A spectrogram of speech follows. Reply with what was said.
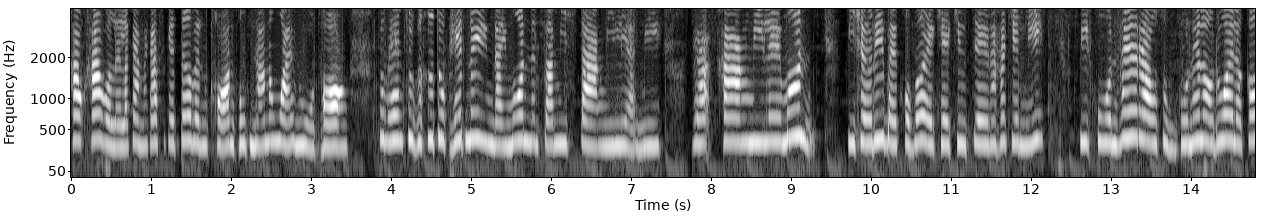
คร่าวๆก่อนเลยแล้วกันนะคะสเก็ตเตอร์เป็นคอนทุบนะน้องวายเป็นหมูทอง ตัวแพงสุดก็คือตัวเพชรในไดมอนด์นะจ๊ะมีสตางค์มีเหรียญมีระฆังมีเลมอน มีเชอร์รี่ไบโคเวอร์ AKQJ นะคะเกมนี้มีคูณให้เราสุ่มคูณให้เราด้วย แล้วก็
